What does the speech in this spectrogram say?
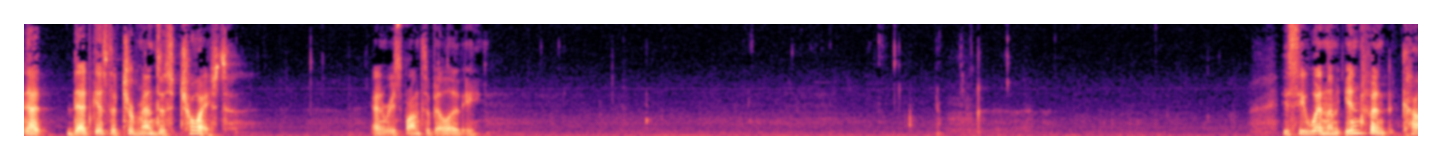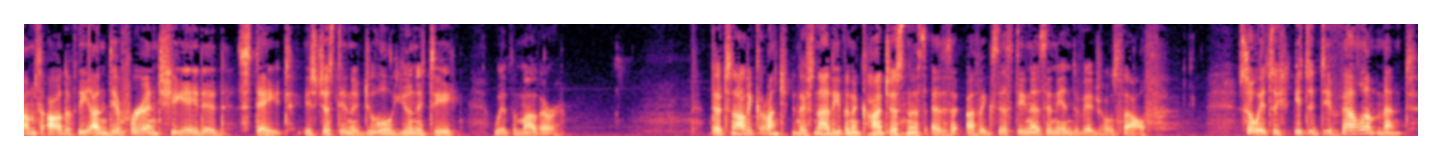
that, that gives a tremendous choice and responsibility. You see, when the infant comes out of the undifferentiated state, is just in a dual unity with the mother. That's not a there's not even a consciousness as, of existing as an individual self. So it's a, it's a development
